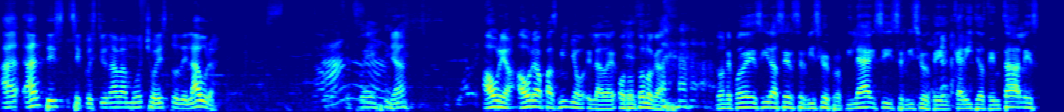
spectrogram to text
A- antes se cuestionaba mucho esto del aura, Ah. Se fue. ¿ya? Aurea, Aurea Pazmiño, la odontóloga, donde puedes ir a hacer servicio de profilaxis, servicio de carillas dentales.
